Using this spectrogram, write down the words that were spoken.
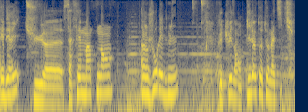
Ederi, tu, euh, ça fait maintenant un jour et demi que tu es en pilote automatique.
